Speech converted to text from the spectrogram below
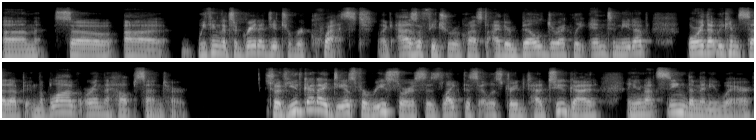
Um, so uh, we think that's a great idea to request, like as a feature request, either build directly into Meetup or that we can set up in the blog or in the help center. So if you've got ideas for resources like this illustrated how-to guide and you're not seeing them anywhere,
